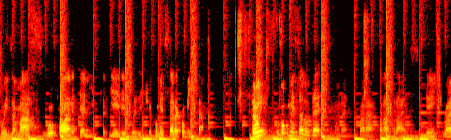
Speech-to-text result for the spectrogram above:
coisa, mas vou falar aqui a lista e aí depois a gente vai começar a comentar. Então, eu vou começar do décimo, né? Para, para trás, que a gente vai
